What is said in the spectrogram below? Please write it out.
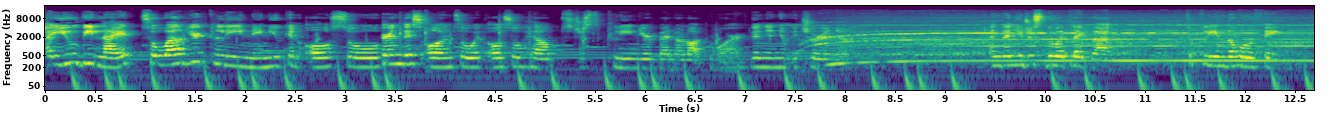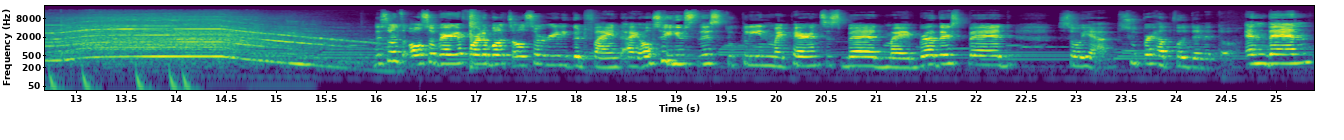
a UV light. So while you're cleaning, you can also turn this on so it also helps just clean your bed a lot more. Ganyan yung itsura niya. and then you just do it like that to clean the whole thing. This one's also very affordable. It's also a really good find. I also use this to clean my parents' bed, my brother's bed. So yeah, super helpful din ito. And then,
